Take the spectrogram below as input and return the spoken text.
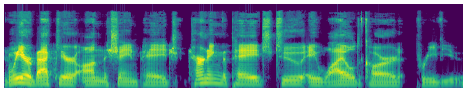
And we are back here on the Shane page, turning the page to a wild card preview,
